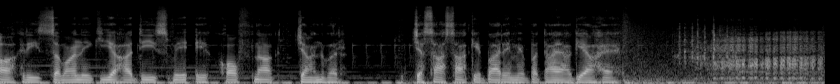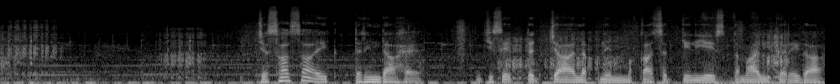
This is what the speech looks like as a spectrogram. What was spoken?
आखिरी ज़माने की अहदीस में एक खौफनाक जानवर जसासा के बारे में बताया गया है। जसासा एक दरिंदा है। जिसे तज्जाल अपने मकासद के लिए इस्तेमाल करेगा।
